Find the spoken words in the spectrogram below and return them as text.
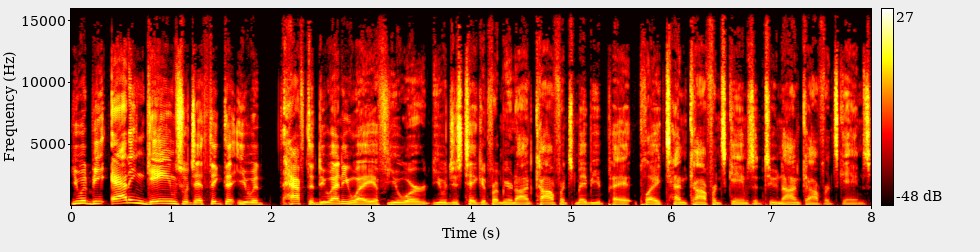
you would be adding games, which I think that you would have to do anyway if you were, you would just take it from your non-conference. Maybe you pay, play ten conference games and two non-conference games,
